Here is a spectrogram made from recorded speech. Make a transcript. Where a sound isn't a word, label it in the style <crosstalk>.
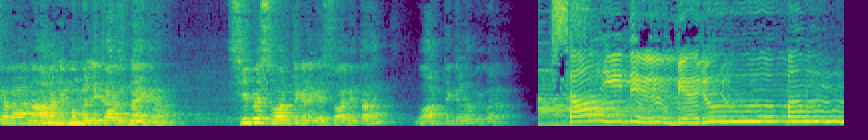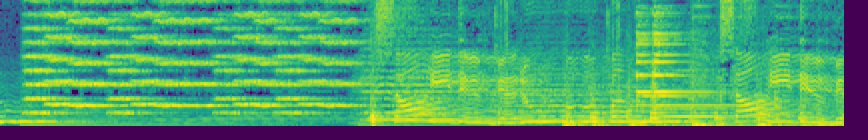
ನಮಸ್ಕಾರ, ನಾನು ನಿಮ್ಮ ಮಲ್ಲಿಕಾರ್ಜುನ ನಾಯಕ. ಸಿಬಿಎಸ್ ವಾರ್ತೆಗಳಿಗೆ ಸ್ವಾಗತ, ವಾರ್ತೆಗಳ ವಿವರ. ಸಾಯಿ ದಿವ್ಯ ರೂಪಂ ಸಾಯಿ ದಿವ್ಯ ರೂಪಂ ಸಾಯಿ ದಿವ್ಯ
